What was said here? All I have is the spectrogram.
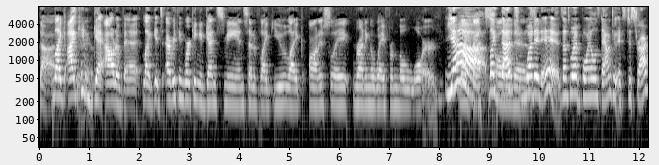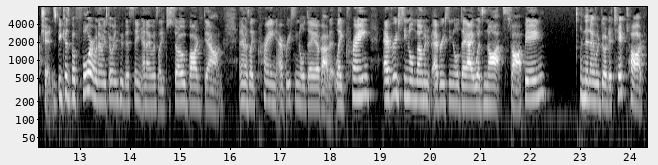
that like I can get out of it. Like it's everything working against me instead of like you like honestly running away from the Lord. Yeah, that's like that's, it is. what it is. That's what it boils down to. It's distractions. Because before, when I was going through this thing and I was like so bogged down, and I was like praying every single day about it, like praying every single moment of every single day, I was not stopping. And then I would go to TikTok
